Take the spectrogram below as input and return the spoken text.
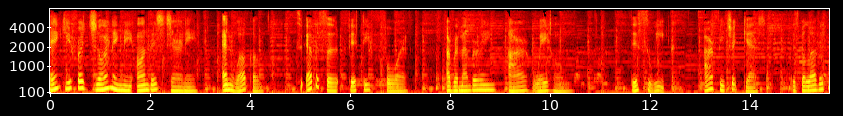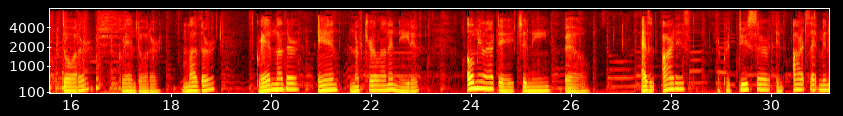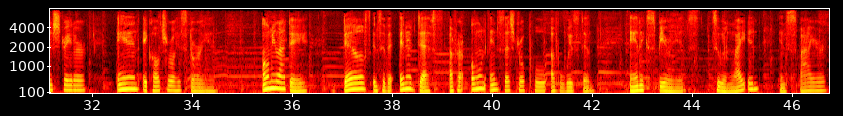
Thank you for joining me on this journey and welcome to episode 54 of Remembering Our Way Home. This week, our featured guest is beloved daughter, granddaughter, mother, grandmother, and North Carolina native, Omilade Janine Bell. As an artist, a producer, an arts administrator, and a cultural historian, Omilade delves into the inner depths of her own ancestral pool of wisdom and experience to enlighten, inspire,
